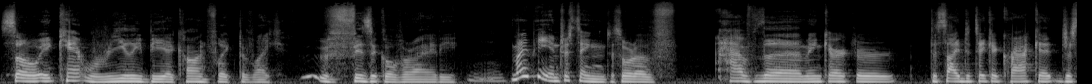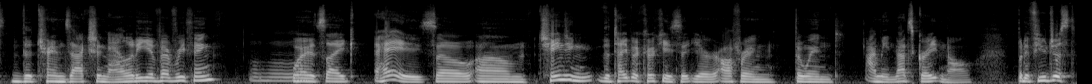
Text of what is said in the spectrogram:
So it can't really be a conflict of like physical variety. Might be interesting to sort of have the main character decide to take a crack at just the transactionality of everything. Where it's like, hey, so um, changing the type of cookies that you're offering the wind, I mean, that's great and all. But if you just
